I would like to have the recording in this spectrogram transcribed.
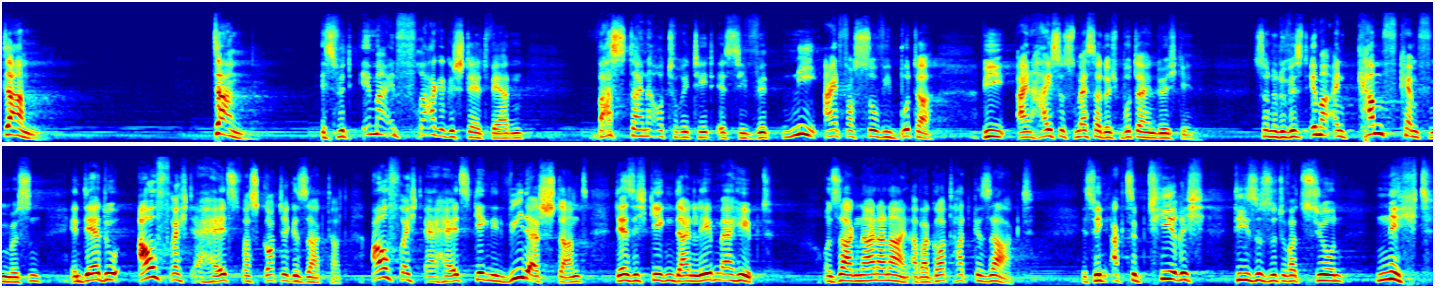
dann, dann es wird immer in Frage gestellt werden, was deine Autorität ist. Sie wird nie einfach so wie Butter, wie ein heißes Messer durch Butter hindurchgehen, sondern du wirst immer einen Kampf kämpfen müssen, in der du aufrecht erhältst, was Gott dir gesagt hat. Aufrecht erhältst gegen den Widerstand, der sich gegen dein Leben erhebt. Und sagen, nein, nein, nein, aber Gott hat gesagt. Deswegen akzeptiere ich diese Situation nicht,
